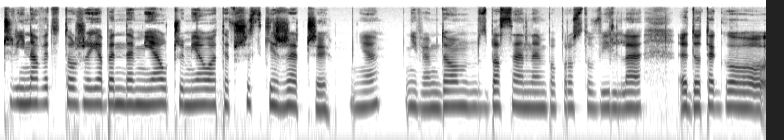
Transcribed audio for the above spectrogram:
czyli nawet to, że ja będę miał czy miała te wszystkie rzeczy, nie? Nie wiem, dom z basenem, po prostu willę, y, do tego,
